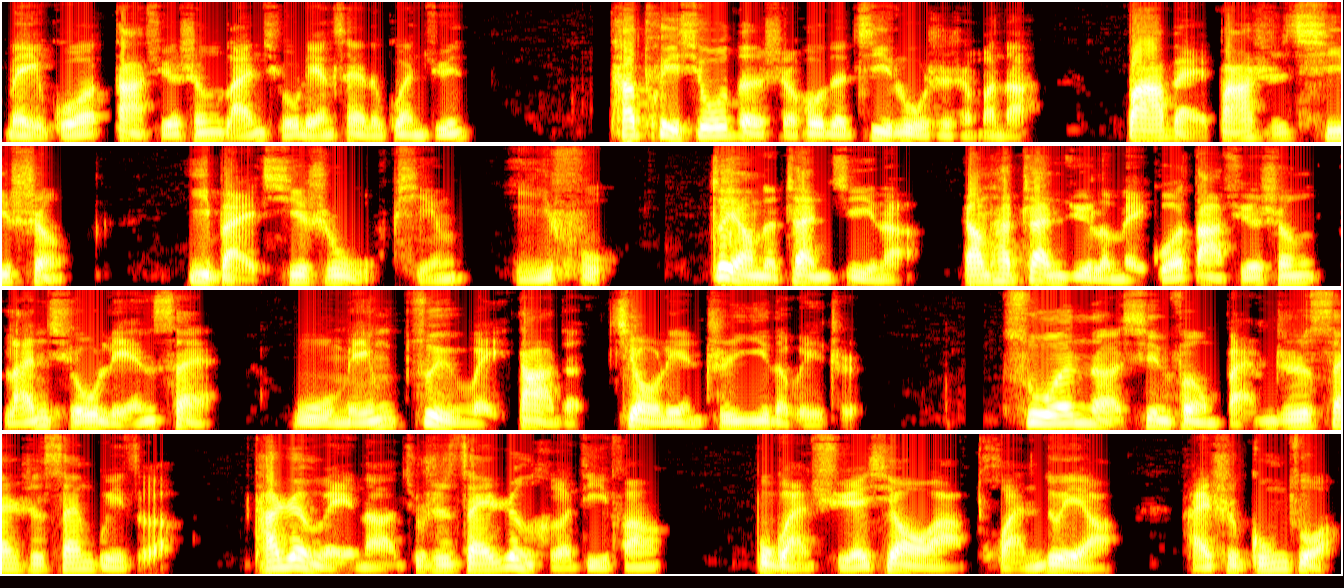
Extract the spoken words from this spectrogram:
美国大学生篮球联赛的冠军。他退休的时候的记录是什么呢？八百八十七胜，一百七十五平一负，这样的战绩呢？让他占据了美国大学生篮球联赛五名最伟大的教练之一的位置。苏恩呢信奉百分之三十三规则，他认为呢就是在任何地方，不管学校啊、团队啊还是工作，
